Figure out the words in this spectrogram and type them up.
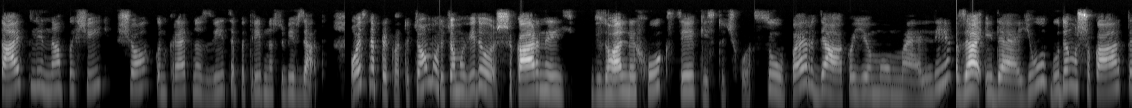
тайтлі напишіть, що конкретно звідси потрібно собі взяти. Ось, наприклад, у цьому, у цьому відео шикарний візуальний хук з цією кісточкою. Супер, дякуємо Меллі за ідею. Будемо шукати,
